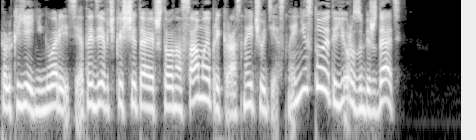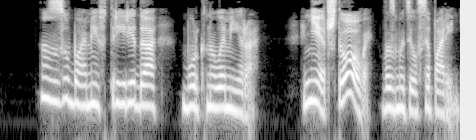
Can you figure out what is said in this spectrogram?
Только ей не говорите, эта девочка считает, что она самая прекрасная и чудесная, не стоит ее разубеждать». «С зубами в три ряда», — буркнула Мира. «Нет, что вы!» — возмутился парень.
